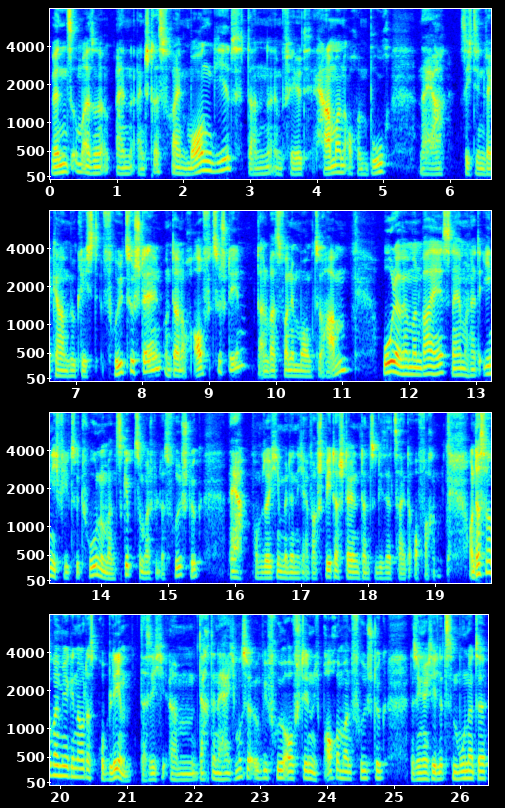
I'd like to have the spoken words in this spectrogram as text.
wenn es um also einen, einen stressfreien Morgen geht, dann empfiehlt Hermann auch im Buch, naja, sich den Wecker möglichst früh zu stellen und dann auch aufzustehen, dann was von dem Morgen zu haben. Oder wenn man weiß, naja, man hat eh nicht viel zu tun und man skippt zum Beispiel das Frühstück, naja, warum soll ich ihn mir denn nicht einfach später stellen und dann zu dieser Zeit aufwachen? Und das war bei mir genau das Problem, dass ich ähm, dachte, naja, ich muss ja irgendwie früh aufstehen und ich brauche immer ein Frühstück. Deswegen habe ich die letzten Monate,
